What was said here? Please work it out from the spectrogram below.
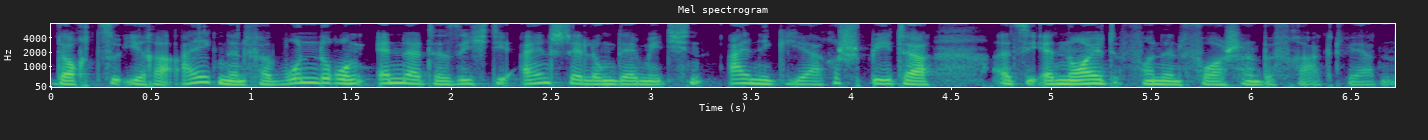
Doch zu ihrer eigenen Verwunderung änderte sich die Einstellung der Mädchen einige Jahre später, als sie erneut von den Forschern befragt werden.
